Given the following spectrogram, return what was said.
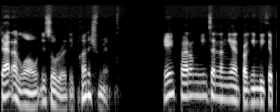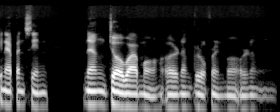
That alone is already punishment. Okay? Parang minsan lang yan pag hindi ka pinapansin ng jowa mo or ng girlfriend mo or ng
